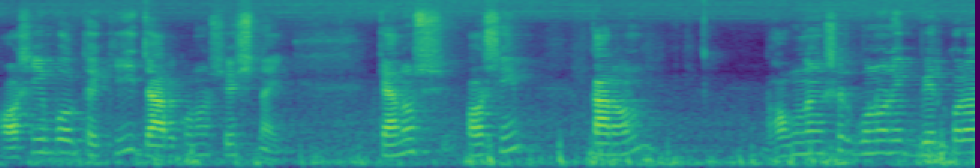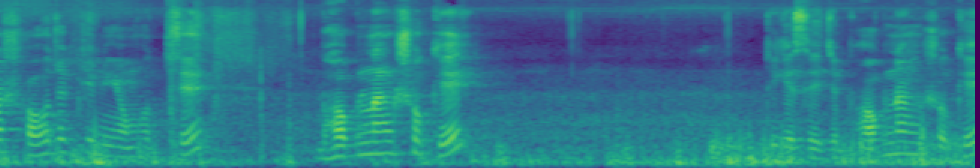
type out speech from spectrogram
অসীম বলতে কি? যার কোনো শেষ নাই। কেন অসীম? কারণ ভগ্নাংশের গুণনীয়ক বের করার সহজ একটি নিয়ম হচ্ছে, ভগ্নাংশকে, ঠিক আছে যে ভগ্নাংশকে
